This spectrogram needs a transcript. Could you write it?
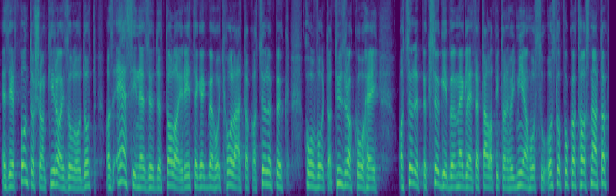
ezért pontosan kirajzolódott az elszíneződött talajrétegekbe, hogy hol álltak a cölöpök, hol volt a tűzrakóhely, a cölöpök szögéből meg lehetett állapítani, hogy milyen hosszú oszlopokat használtak,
